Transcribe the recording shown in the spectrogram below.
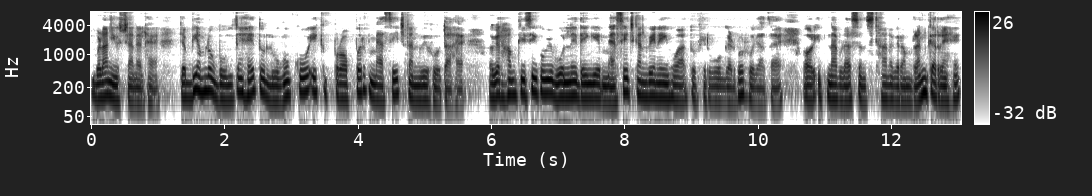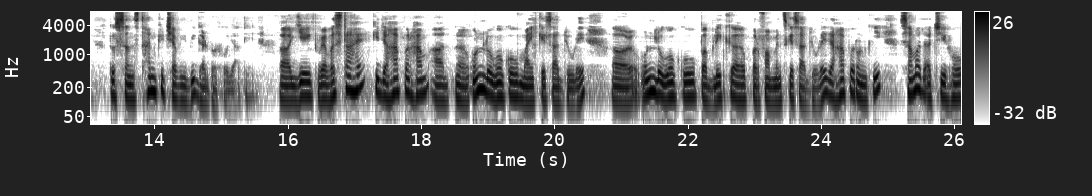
बड़ा न्यूज़ चैनल है, जब भी हम लोग बोलते हैं तो लोगों को एक प्रॉपर मैसेज कन्वे होता है। अगर हम किसी को भी बोलने देंगे मैसेज कन्वे नहीं हुआ तो फिर वो गड़बड़ हो जाता है। और इतना बड़ा संस्थान अगर हम रन कर रहे हैं तो संस्थान की छवि भी गड़बड़ हो जाती है। ये एक व्यवस्था है कि जहाँ पर हम उन लोगों को माइक के साथ जुड़े और उन लोगों को पब्लिक परफॉर्मेंस के साथ जुड़े जहाँ पर उनकी समझ अच्छी हो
